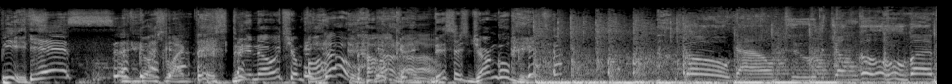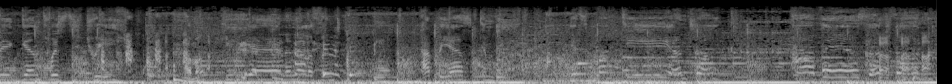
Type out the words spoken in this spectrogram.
Beat. yes, It goes like this. Do you know it, Jean-Paul? No. No, Okay, no, no. this is Jungle Beat. Go down to the jungle by a big and twisty tree. A monkey and an elephant, happy as can be. It's monkey and trunk having such fun. And.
